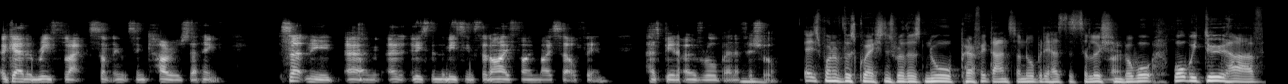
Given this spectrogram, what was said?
again a reflex, something that's encouraged. I think certainly, um, at least in the meetings that I find myself in, has been overall beneficial. Mm it's one of those questions where there's no perfect answer. Nobody has the solution. Right. But what, what we do have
